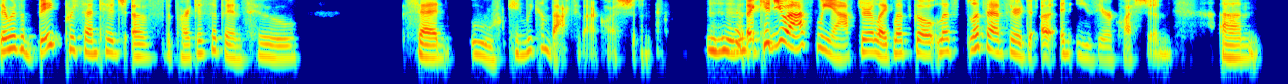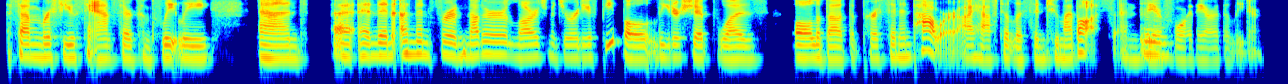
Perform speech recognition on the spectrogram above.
there was a big percentage of the participants who said, "Ooh, can we come back to that question?" Mhm. Like, can you ask me after? Like, let's go. Let's let's answer a- an easier question. Um, some refused to answer completely, and uh, and then and then for another large majority of people, leadership was all about the person in power. I have to listen to my boss, and Mm. therefore they are the leader.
